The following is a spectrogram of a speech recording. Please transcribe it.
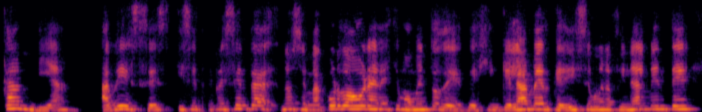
cambia a veces y se te presenta, no sé, me acuerdo ahora en este momento de, de Hinkelamer que dice, bueno, finalmente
